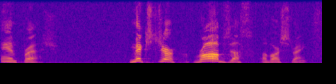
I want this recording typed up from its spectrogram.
and fresh. Mixture robs us of our strength.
